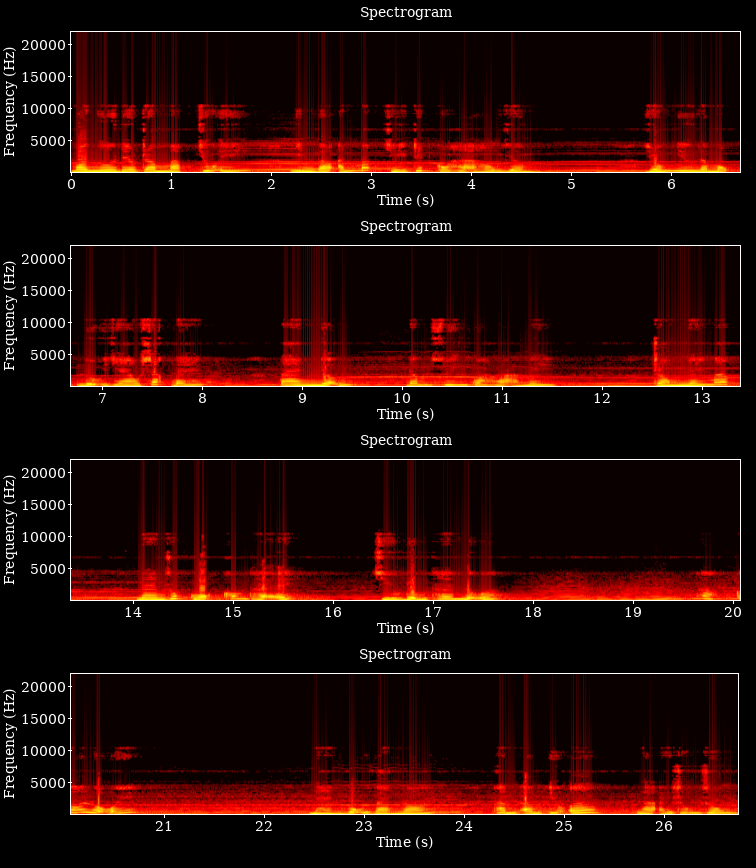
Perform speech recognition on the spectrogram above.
Mọi người đều trầm mặt chú ý, nhìn vào ánh mắt chỉ trích của Hạ Hầu Dần, giống như là một lưỡi dao sắc bén, tàn nhẫn, đâm xuyên qua họa mi. Trong nháy mắt, nàng rút cuộc không thể chịu đựng thêm nữa. Thật có lỗi. Nàng vội vàng nói, thanh âm yếu ớt, lại run run.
